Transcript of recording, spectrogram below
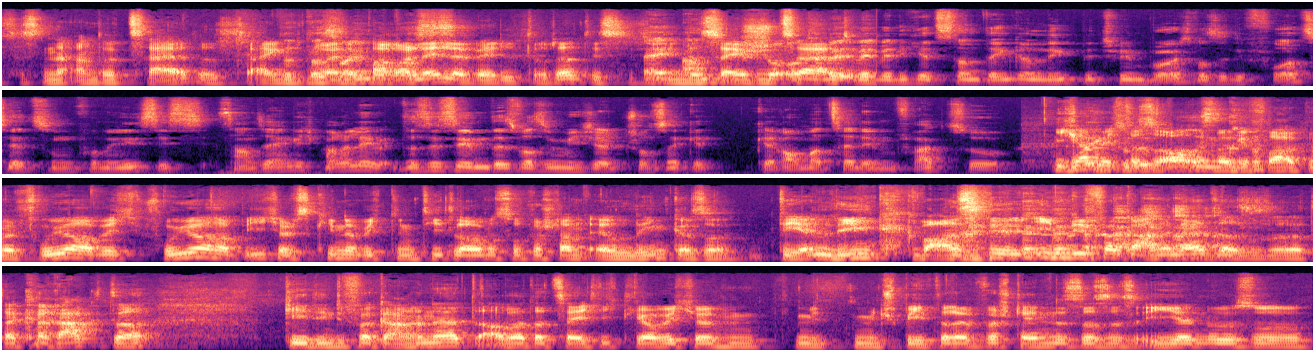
ist das eine andere Zeit? Das ist eigentlich Das- das nur eine parallele das- Welt, oder? Das ist in sich derselben schon, also Zeit. wenn, wenn ich jetzt dann denke an Link Between Worlds, was ja die Fortsetzung von denen ist, ist, sind sie eigentlich parallel. Das ist eben das, was ich mich jetzt schon seit ge- geraumer Zeit eben frage. So, Ich habe mich das the auch immer gefragt, weil früher habe ich, früher habe ich als Kind habe ich den Titel auch so verstanden, El Link, also der Link quasi in die Vergangenheit, also der Charakter geht in die Vergangenheit, aber tatsächlich glaube ich mit, mit späterem Verständnis, dass es eher nur so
